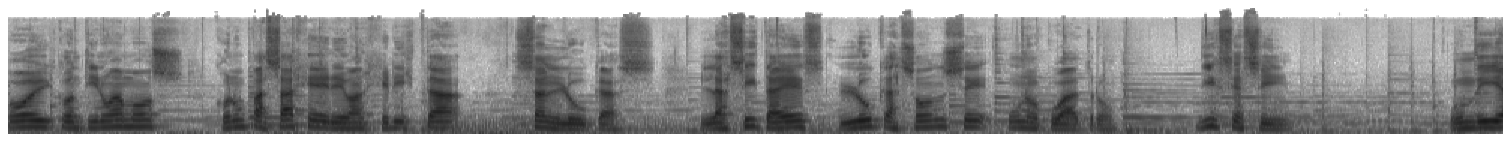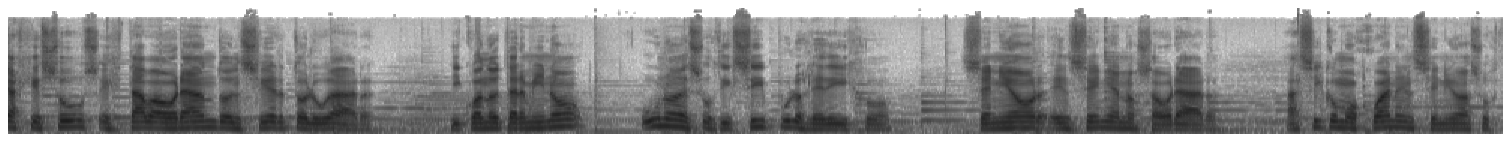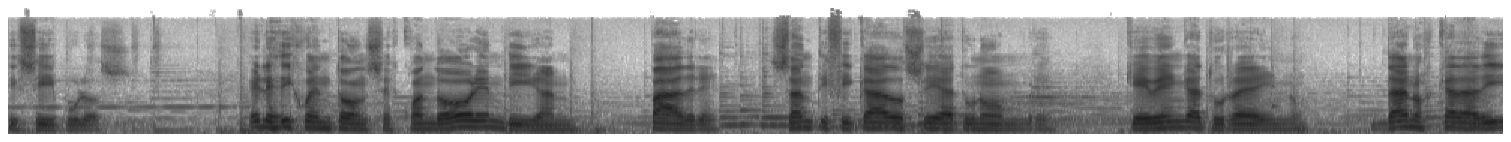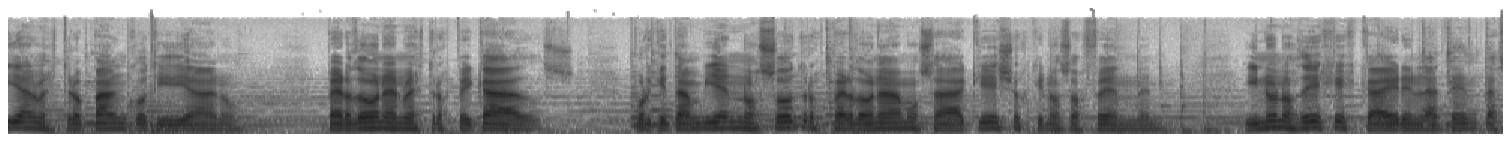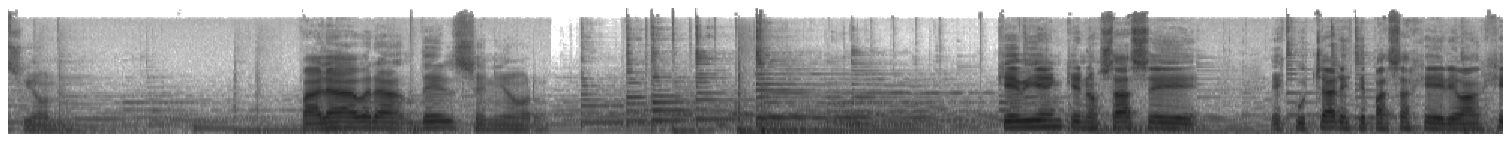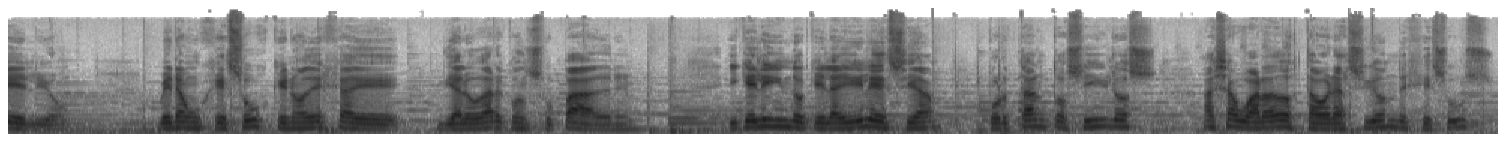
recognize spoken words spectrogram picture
Hoy continuamos con un pasaje del evangelista San Lucas. La cita es Lucas 11, 4. Dice así, un día Jesús estaba orando en cierto lugar y cuando terminó, uno de sus discípulos le dijo, Señor, enséñanos a orar, así como Juan enseñó a sus discípulos. Él les dijo entonces, cuando oren, digan, Padre, santificado sea tu nombre, que venga tu reino, danos cada día nuestro pan cotidiano Perdona nuestros pecados, porque también nosotros perdonamos a aquellos que nos ofenden, y no nos dejes caer en la tentación. Palabra del Señor. Qué bien que nos hace escuchar este pasaje del Evangelio, ver a un Jesús que no deja de dialogar con su Padre y qué lindo que la iglesia por tantos siglos haya guardado esta oración de Jesús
